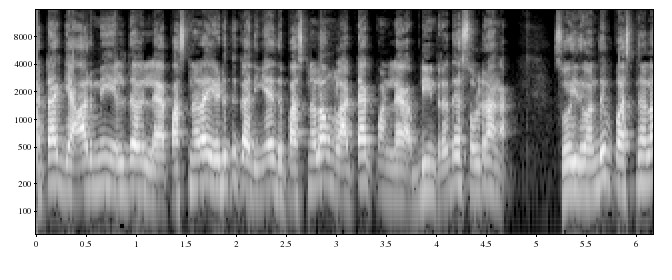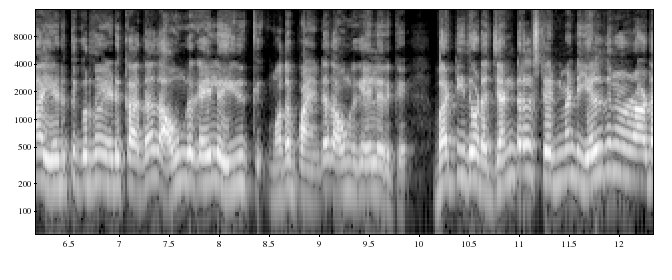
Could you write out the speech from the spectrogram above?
அட்டாக் யாருமே எழுதவில்லை. பர்சனலாக எடுத்துக்காதீங்க. இது பர்சனலாக உங்களை அட்டாக் பண்ணல அப்படின்றத சொல்கிறாங்க ஸோ இது வந்து பர்சனலாக எடுத்துக்கிறதும் எடுக்காதது அது அவங்க கையில் இருக்குது மொதல் பாயிண்ட் அது அவங்க கையில் இருக்குது பட் இதோட ஜென்ரல் ஸ்டேட்மெண்ட் எழுதுனோட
